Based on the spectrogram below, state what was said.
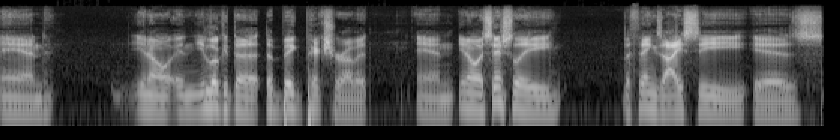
and you know, and you look at the the big picture of it, and you know, essentially, the things I see is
